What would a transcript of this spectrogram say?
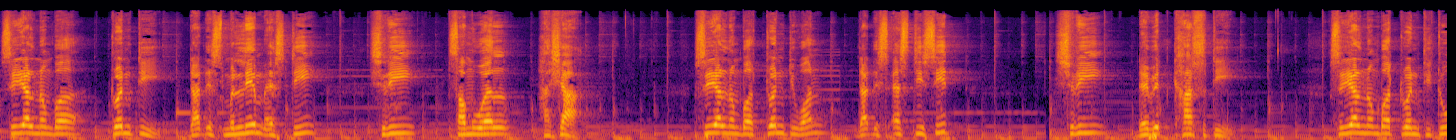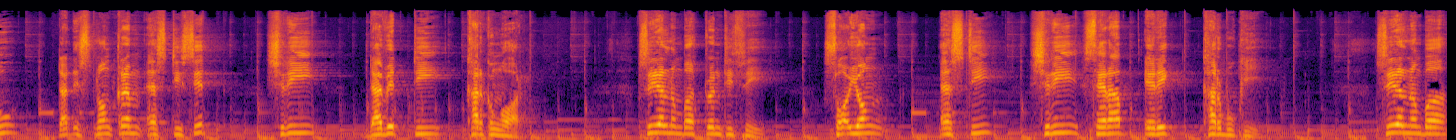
Serial number 20 that is Milim ST Shri Samuel Hasha. Serial number 21 that is ST seat Shri David Cassidy. Serial number 22 that is Nongkrem ST seat Shri David T. Karkongor. Serial number 23 Soyong ST Shri Serap Eric Karbuki. Serial number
